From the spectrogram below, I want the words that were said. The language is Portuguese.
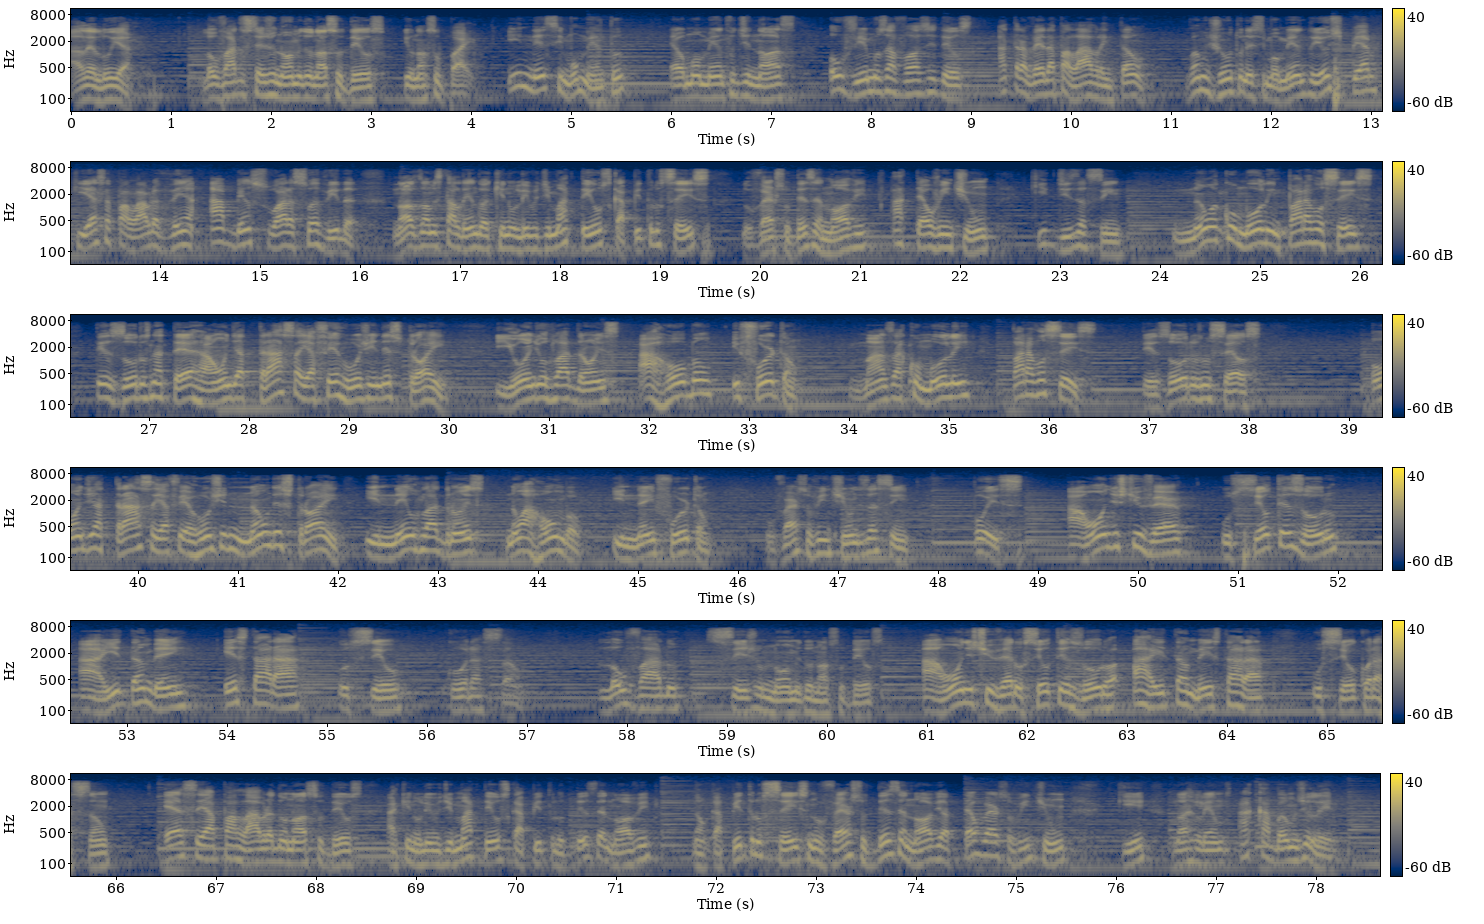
Aleluia! Louvado seja o nome do nosso Deus e o nosso Pai. E nesse momento é o momento de nós ouvirmos a voz de Deus através da palavra. Então, vamos junto nesse momento e eu espero que essa palavra venha abençoar a sua vida. Nós vamos estar lendo aqui no livro de Mateus, capítulo 6, do verso 19 até o 21, que diz assim: Não acumulem para vocês tesouros na terra, onde a traça e a ferrugem destroem, e onde os ladrões arrombam e furtam. Mas acumulem para vocês tesouros nos céus, onde a traça e a ferrugem não destroem, e nem os ladrões não arrombam e nem furtam. O verso 21 diz assim: Pois aonde estiver o seu tesouro, aí também estará o seu coração. Louvado seja o nome do nosso Deus. Aonde estiver o seu tesouro, aí também estará o seu coração. Essa é a palavra do nosso Deus aqui no livro de Mateus, capítulo 19, não, capítulo 6, no verso 19 até o verso 21, que nós lemos, acabamos de ler.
